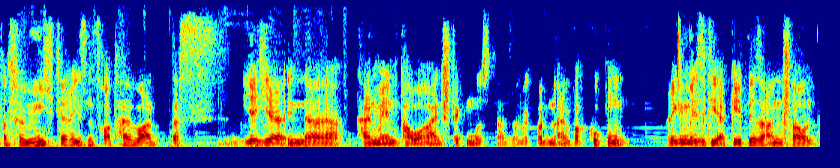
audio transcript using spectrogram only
Was für mich der Riesenvorteil war, dass wir hier in der kein Manpower reinstecken mussten. Also wir konnten einfach gucken, regelmäßig die Ergebnisse anschauen,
